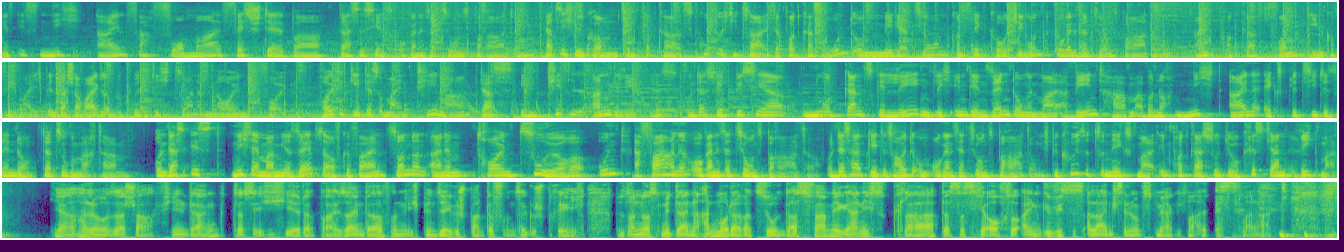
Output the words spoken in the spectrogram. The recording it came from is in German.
Es ist nicht einfach formal feststellbar, das ist jetzt Organisationsberatung. Herzlich willkommen zum Podcast Gut durch die Zeit, der Podcast rund um Mediation, Konfliktcoaching und Organisationsberatung. Ein Podcast von Inko Fema. Ich bin Sascha Weigel und begrüße dich zu einer neuen Folge. Heute geht es um ein Thema, das im Titel angelegt ist und das wir bisher nur ganz gelegentlich in den Sendungen mal erwähnt haben, aber noch nicht eine explizite Sendung dazu gemacht haben. Und das ist nicht einmal mir selbst aufgefallen, sondern einem treuen Zuhörer und erfahrenen Organisationsberater. Und deshalb geht es heute um Organisationsberatung. Ich begrüße zunächst mal im Podcaststudio Christian Riegmann. Ja, hallo Sascha. Vielen Dank, dass ich hier dabei sein darf und ich bin sehr gespannt auf unser Gespräch. Besonders mit deiner Anmoderation, das war mir gar nicht so klar, dass das hier auch so ein gewisses Alleinstellungsmerkmal erstmal hat.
